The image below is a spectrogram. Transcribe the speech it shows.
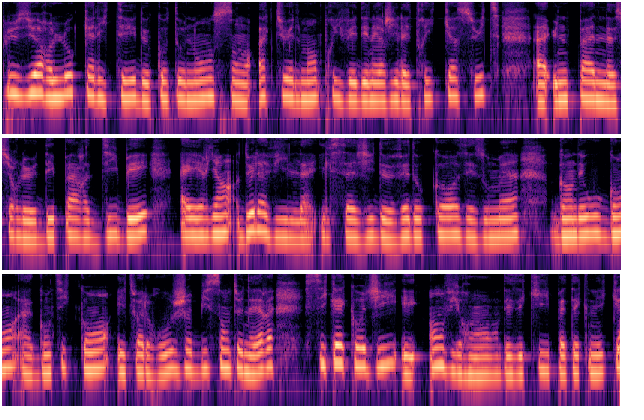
Plusieurs localités de Cotonou sont actuellement privées d'énergie électrique suite à une panne sur le départ d'IB aérien de la ville. Il s'agit de Vedoko, Zezoumen, Gandéougon à Étoile Rouge, Bicentenaire, Sikakoji et environ. Des équipes techniques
